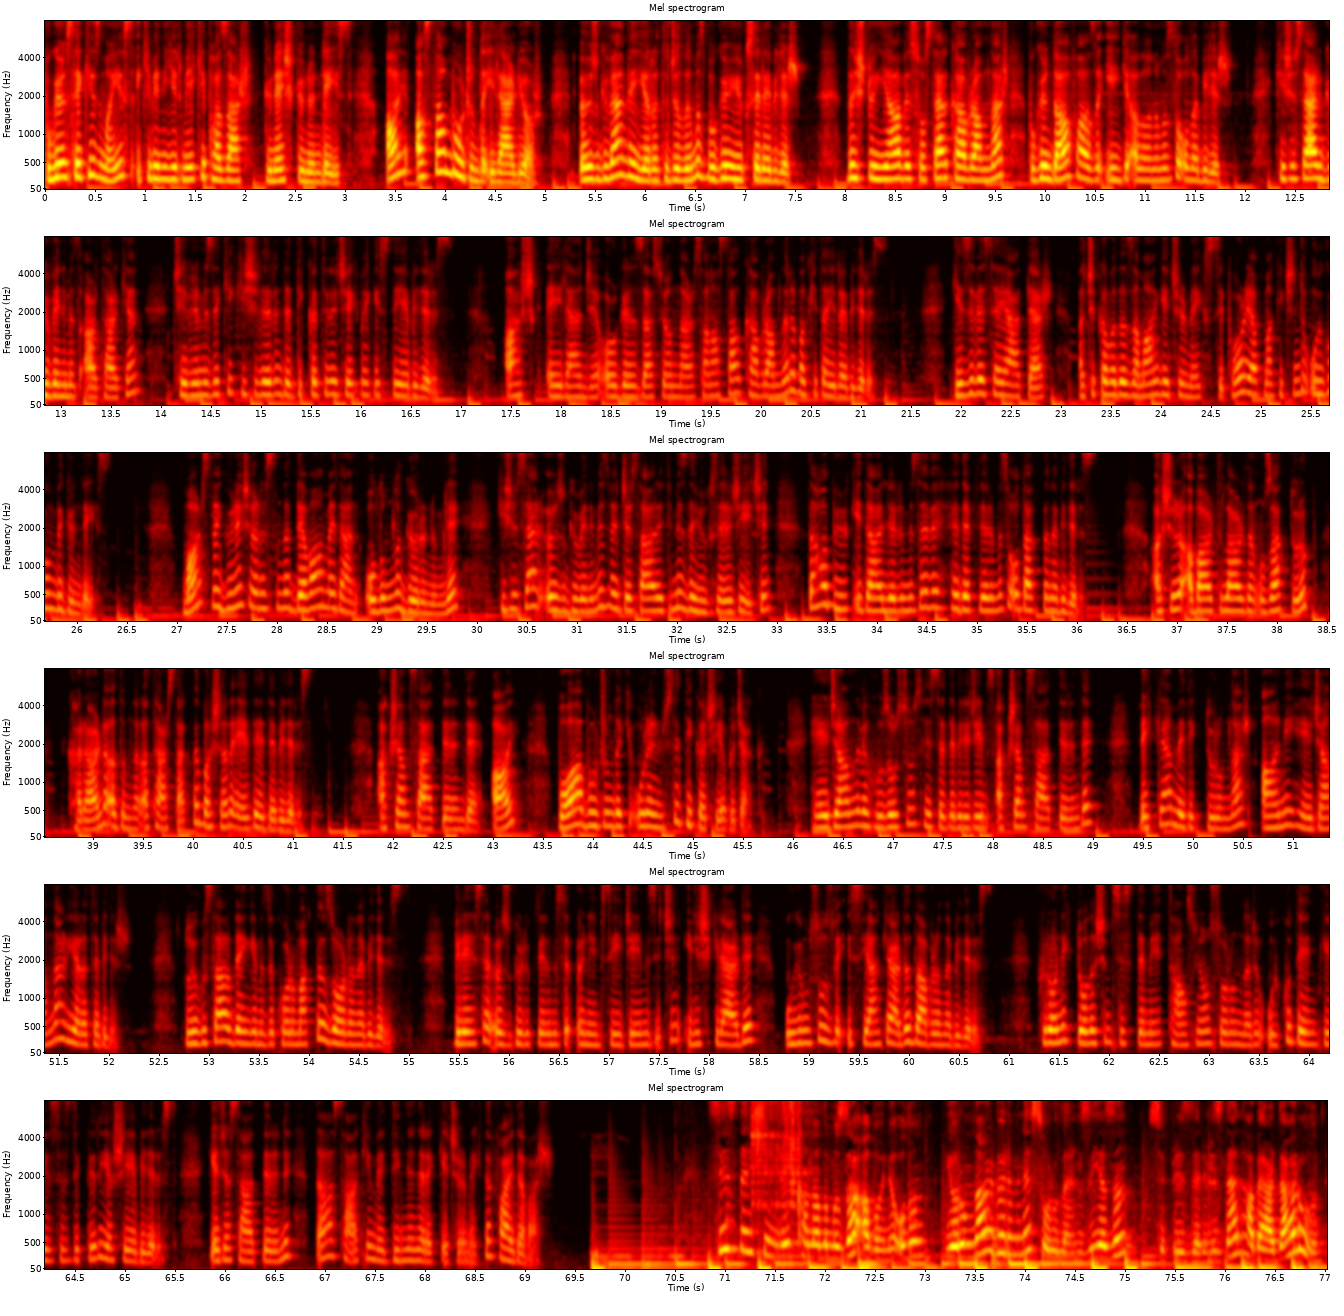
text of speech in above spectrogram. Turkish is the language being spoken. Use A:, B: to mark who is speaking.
A: Bugün 8 Mayıs 2022 Pazar, Güneş günündeyiz. Ay Aslan Burcu'nda ilerliyor. Özgüven ve yaratıcılığımız bugün yükselebilir. Dış dünya ve sosyal kavramlar bugün daha fazla ilgi alanımızda olabilir. Kişisel güvenimiz artarken çevremizdeki kişilerin de dikkatini çekmek isteyebiliriz. Aşk, eğlence, organizasyonlar, sanatsal kavramlara vakit ayırabiliriz. Gezi ve seyahatler, açık havada zaman geçirmek, spor yapmak için de uygun bir gündeyiz. Mars ve Güneş arasında devam eden olumlu görünümle kişisel özgüvenimiz ve cesaretimiz de yükseleceği için daha büyük ideallerimize ve hedeflerimize odaklanabiliriz. Aşırı abartılardan uzak durup kararlı adımlar atarsak da başarı elde edebiliriz. Akşam saatlerinde Ay, Boğa burcundaki Uranüs'te dik açı yapacak. Heyecanlı ve huzursuz hissedebileceğimiz akşam saatlerinde beklenmedik durumlar ani heyecanlar yaratabilir. Duygusal dengemizi korumakta zorlanabiliriz. Bireysel özgürlüklerimizi önemseyeceğimiz için ilişkilerde uyumsuz ve isyankar da davranabiliriz. Kronik dolaşım sistemi, tansiyon sorunları, uyku dengesizlikleri yaşayabiliriz. Gece saatlerini daha sakin ve dinlenerek geçirmekte fayda var. Siz de şimdi kanalımıza abone olun, yorumlar bölümüne sorularınızı yazın, sürprizlerimizden haberdar olun.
